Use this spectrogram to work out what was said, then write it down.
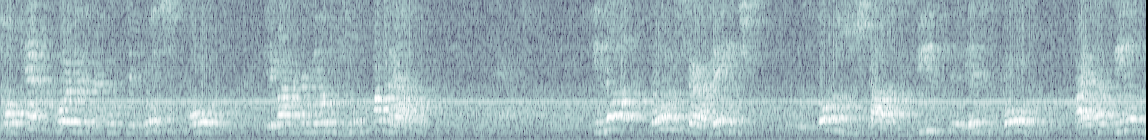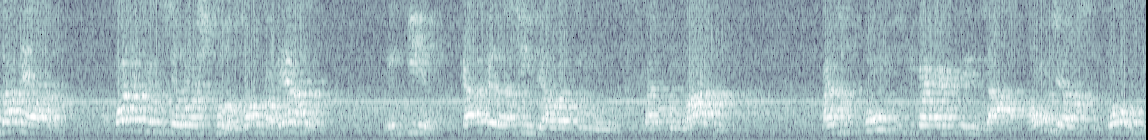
Qualquer coisa que acontecer com esse ponto, ele vai estar caminhando junto com a meta. E não, não necessariamente, em todos os casos de física, esse ponto vai estar dentro da meta. Pode acontecer uma explosão com a meta, em que cada pedacinho dela vai para um lado, mas o ponto que vai caracterizar onde ela se encontra,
